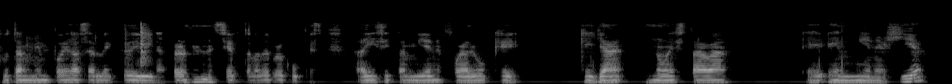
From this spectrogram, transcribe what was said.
tú también puedes hacer lectura divina, pero no es cierto, no te preocupes. Ahí sí también fue algo que, que ya no estaba eh, en mi energía,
